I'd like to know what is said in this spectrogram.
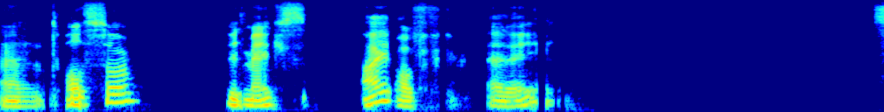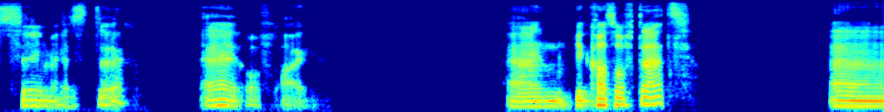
And also, it makes i of array same as the array of i. And because of that, uh,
